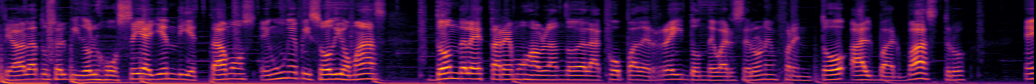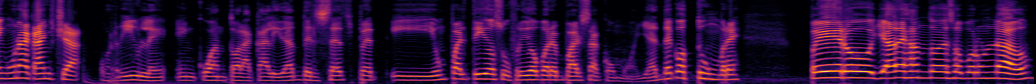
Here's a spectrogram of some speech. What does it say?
Te habla tu servidor José Allende y estamos en un episodio más donde le estaremos hablando de la Copa de Rey, donde Barcelona enfrentó al Barbastro en una cancha horrible en cuanto a la calidad del césped y un partido sufrido por el Barça como ya es de costumbre. Pero ya dejando eso por un lado,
